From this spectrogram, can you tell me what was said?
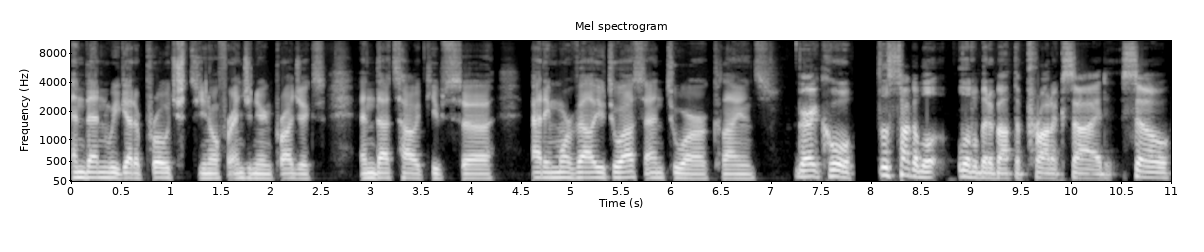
and then we get approached, you know, for engineering projects, and that's how it keeps uh, adding more value to us and to our clients. Very cool. Let's talk a little, little bit about the product side. So,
